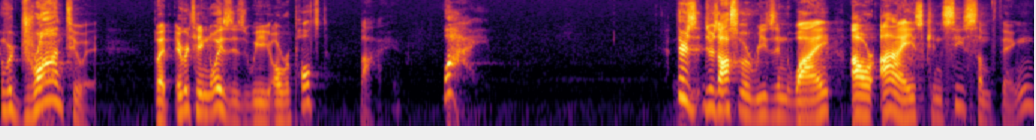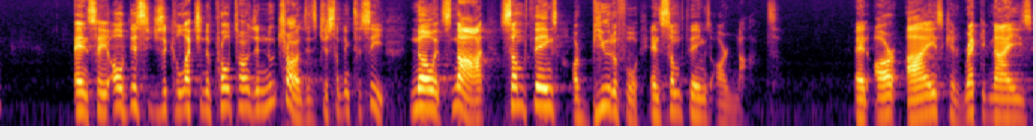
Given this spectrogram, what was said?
and we're drawn to it. But irritating noises we are repulsed by. Why? There's, there's also a reason why our eyes can see something and say, oh, this is just a collection of protons and neutrons. It's just something to see. No, it's not. Some things are beautiful and some things are not. And our eyes can recognize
